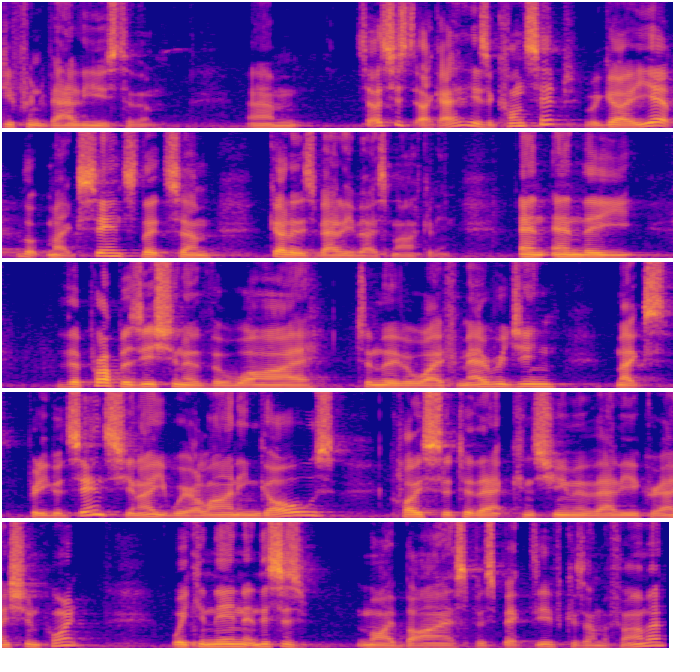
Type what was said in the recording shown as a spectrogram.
different values to them. Um, so it's just, okay, here's a concept. We go, yep, look, makes sense. Let's um, go to this value-based marketing. And, and the, the proposition of the why to move away from averaging makes pretty good sense. You know, we're aligning goals closer to that consumer value creation point. We can then, and this is my biased perspective because I'm a farmer,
